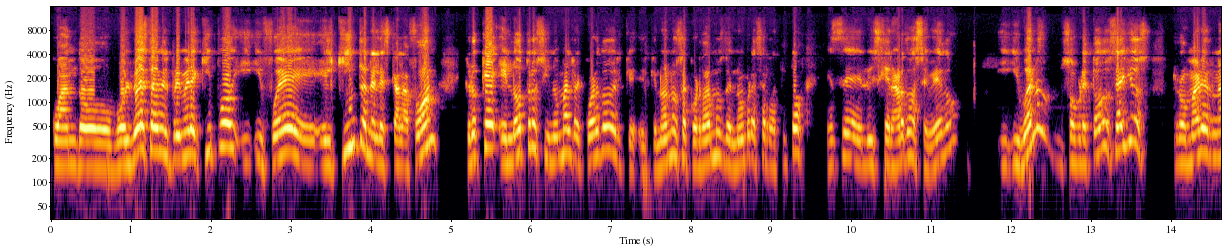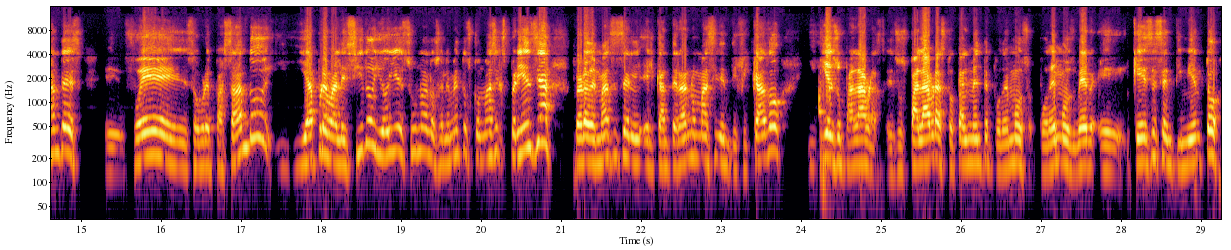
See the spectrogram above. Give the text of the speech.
cuando volvió a estar en el primer equipo y, fue el quinto en el escalafón. Creo que el otro, si no mal recuerdo, el que, el que no nos acordamos del nombre hace ratito, es eh, Luis Gerardo Acevedo. Y, bueno, sobre todos ellos, Romario Hernández eh, fue sobrepasando y, y, ha prevalecido y hoy es uno de los elementos con más experiencia, pero además es el, el canterano más identificado y, en sus palabras, en sus palabras totalmente podemos, podemos ver eh, que ese sentimiento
